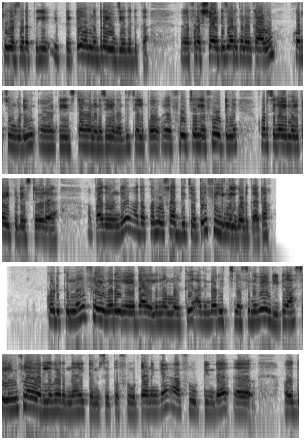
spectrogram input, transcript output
ഷുഗർ സിറപ്പിൽ ഇട്ടിട്ട് ഒന്ന് ഡ്രെയിൻ ചെയ്തെടുക്കുക ഫ്രഷ് ആയിട്ട് ചേർക്കണേക്കാളും കുറച്ചും കൂടി ടേസ്റ്റ് അങ്ങനെയാണ് ചെയ്യണത്. ചിലപ്പോൾ ഫ്രൂട്ട് ചില ഫ്രൂട്ടിന് കുറച്ച് കഴിയുമ്പോൾ ഒരു കയ്പ് ടേസ്റ്റ് വരിക അപ്പോൾ അതുകൊണ്ട് അതൊക്കെ ഒന്ന് ശ്രദ്ധിച്ചിട്ട് ഫില്ലിങ്ങിൽ കൊടുക്കാം കേട്ടോ കൊടുക്കുന്ന ഫ്ലേവർ ഏതായാലും നമ്മൾക്ക് അതിന്റെ റിച്ച്നെസ്സിന് വേണ്ടിയിട്ട് ആ സെയിം ഫ്ലേവറിൽ വരുന്ന ഐറ്റംസ് ഇപ്പോൾ ഫ്രൂട്ട് ആണെങ്കിൽ ആ ഫ്രൂട്ടിന്റെ ഇത്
